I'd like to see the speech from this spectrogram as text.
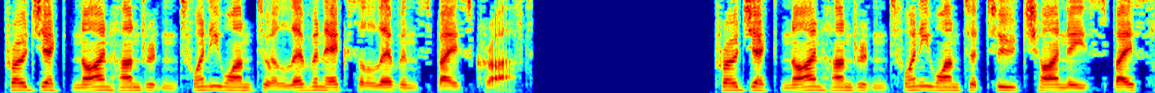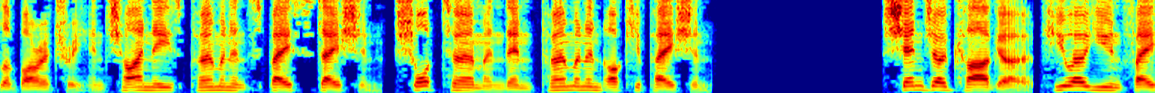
Project 921-11X-11 spacecraft. Project 921-2 Chinese Space Laboratory and Chinese Permanent Space Station, short-term and then permanent occupation Shenzhou Cargo Huo Yunfei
